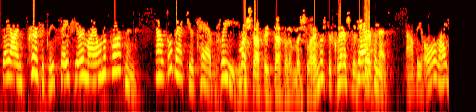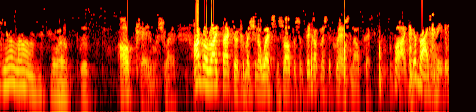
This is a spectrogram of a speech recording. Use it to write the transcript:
say I'm perfectly safe here in my own apartment. Now go back to your cab, please. Must that be definite, Miss Lane? Mr. Cranston said... Definite. I'll be all right here alone. Well, uh, okay, Miss Lane. I'll go right back to Commissioner Weston's office and pick up Mr. Cranston. I'll pick. Goodbye. Goodbye, Shrevey.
